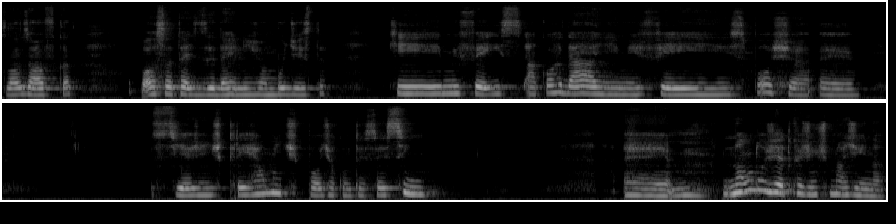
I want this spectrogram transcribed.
filosófica, posso até dizer da religião budista, que me fez acordar e me fez, poxa, é, se a gente crê, realmente pode acontecer sim. É, não do jeito que a gente imagina,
